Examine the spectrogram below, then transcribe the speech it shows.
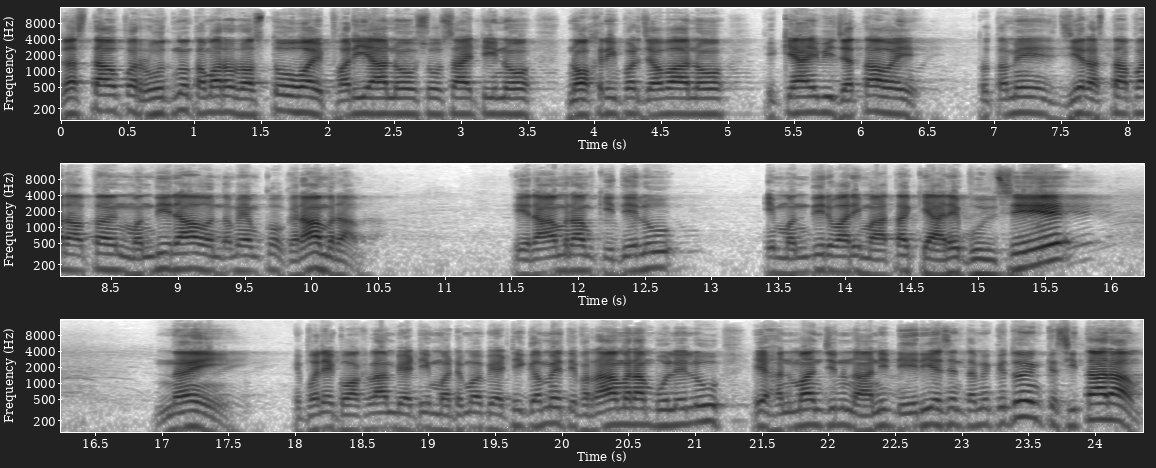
રસ્તા ઉપર રોજનો તમારો રસ્તો હોય, ફરિયાનો, સોસાયટીનો, નોકરી પર જવાનો, કે ક્યાંય બી જતા હોય, તો તમે જે રસ્તા પર આવતા હોય મંદિર આવો તમે એમ કહો રામ રામ. એ રામ રામ કીધેલું, એ મંદિરવાળી માતા ક્યારે ભૂલશે નહીં. એ ભલે ગોખલામાં બેઠી, મઠમાં બેઠી, ગમે તે રામ રામ બોલેલું, એ હનુમાનજીનું નાની ડેરી હશે ને તમે કીધું કે સીતારામ.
